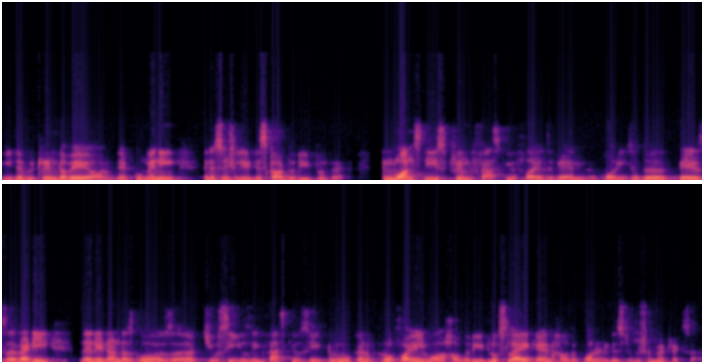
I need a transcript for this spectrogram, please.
either be trimmed away or if there are too many, then essentially discard the read from there. And once these trimmed FASTQ files again for each of the pairs are ready, then it undergoes QC using FastQC to kind of profile how the read looks like and how the quality distribution metrics are.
